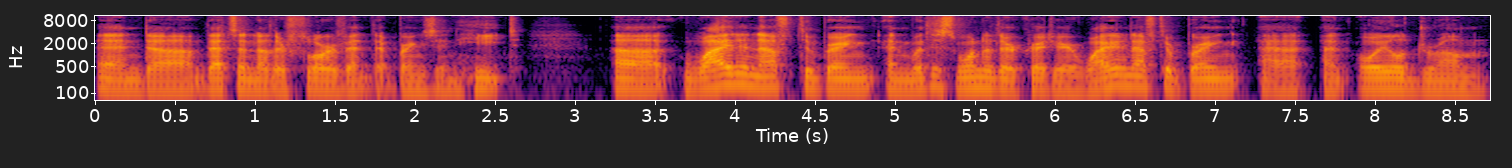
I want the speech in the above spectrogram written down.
And uh, that's another floor vent that brings in heat. Uh, wide enough to bring, and this is one of their criteria, wide enough to bring uh, an oil drum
